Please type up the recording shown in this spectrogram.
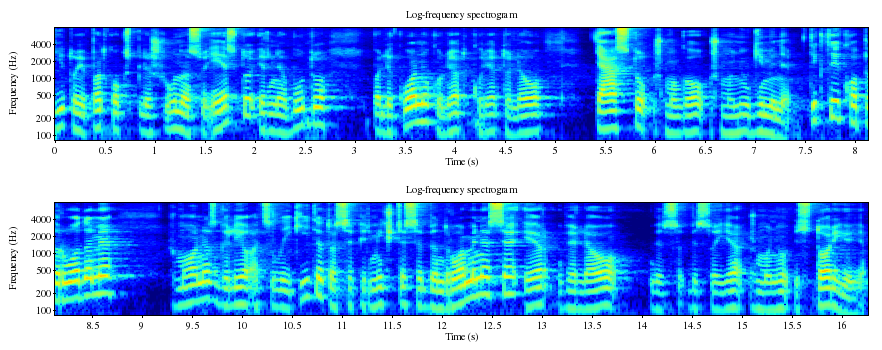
jį toj pat koks plėšrūnas suėstų ir nebūtų palikonių, kurie, kurie toliau tęstų žmogau, žmonių giminę. Tik tai kooperuodami žmonės galėjo atsilaikyti tose pirmykštėse bendruomenėse ir vėliau vis, visoje žmonių istorijoje.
